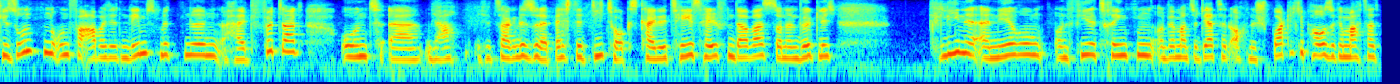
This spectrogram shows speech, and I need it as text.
gesunden, unverarbeiteten Lebensmitteln halt füttert. Und äh, ja, ich würde sagen, das ist so der beste Detox. Keine Tees helfen da was, sondern wirklich cleane Ernährung und viel trinken. Und wenn man zu der Zeit auch eine sportliche Pause gemacht hat,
